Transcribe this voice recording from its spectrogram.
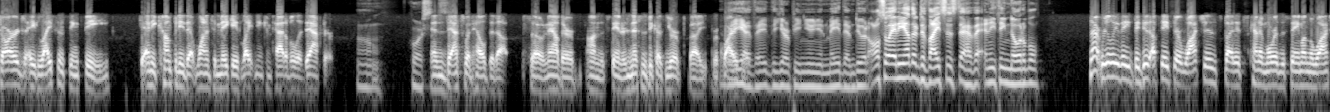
charge a licensing fee to any company that wanted to make a Lightning compatible adapter, Oh, of course. and that's what held it up. So now they're on the standard, and this is because Europe uh, requires yeah, it. they, the European Union made them do it. Also, any other devices that have anything notable? Not really. They they did update their watches, but it's kind of more of the same on the watch.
